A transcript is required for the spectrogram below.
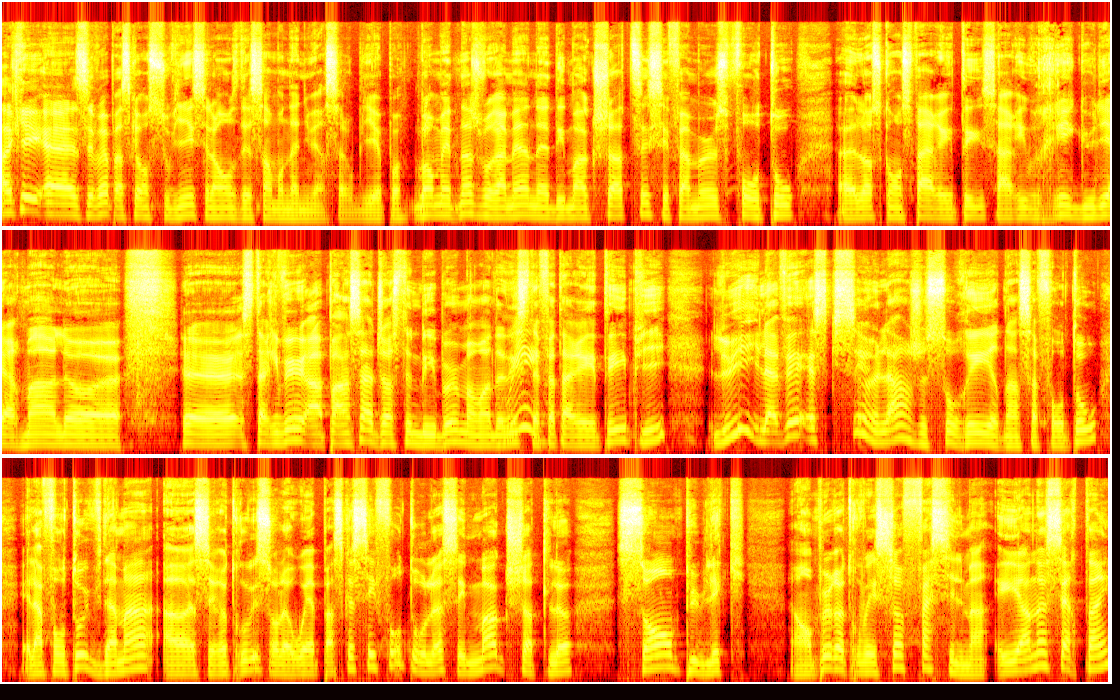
OK, euh, c'est vrai parce qu'on se souvient, c'est le 11 décembre, mon anniversaire, oubliez pas. Bon, maintenant, je vous ramène euh, des mugshots, tu sais, ces fameuses photos euh, lorsqu'on se fait arrêter. Ça arrive régulièrement, là. C'est arrivé à penser à Justin Bieber, à un moment donné, Oui. il s'était fait arrêter. Puis lui, il avait esquissé un large sourire dans sa photo. Et la photo, évidemment, s'est retrouvée sur le web parce que ces photos-là, ces mugshots-là, sont publics. On peut retrouver ça facilement. Et il y en a certains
